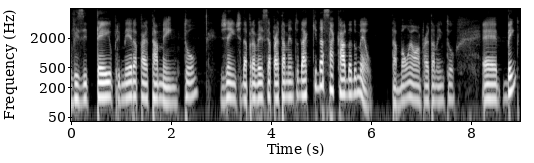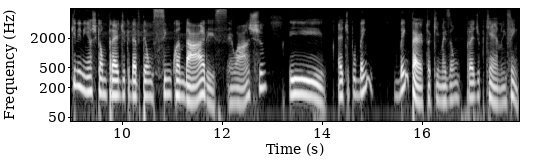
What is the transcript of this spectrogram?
Visitei o primeiro apartamento. Gente, dá para ver esse apartamento daqui da sacada do meu, tá bom? É um apartamento é, bem pequenininho, acho que é um prédio que deve ter uns cinco andares, eu acho. E é tipo bem, bem perto aqui, mas é um prédio pequeno, enfim.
